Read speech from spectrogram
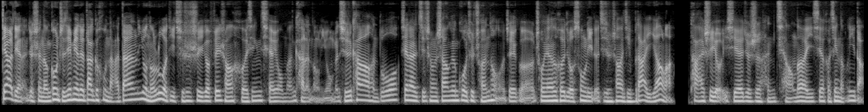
第二点呢，就是能够直接面对大客户拿单，又能落地，其实是一个非常核心且有门槛的能力。我们其实看到很多现在的集成商跟过去传统的这个抽烟喝酒送礼的集成商已经不大一样了。它还是有一些就是很强的一些核心能力的。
